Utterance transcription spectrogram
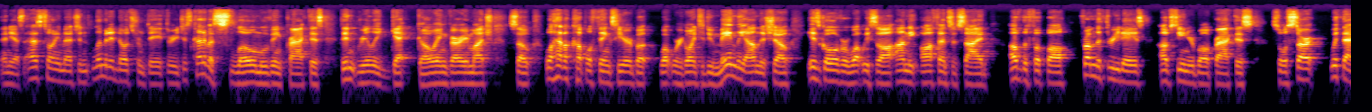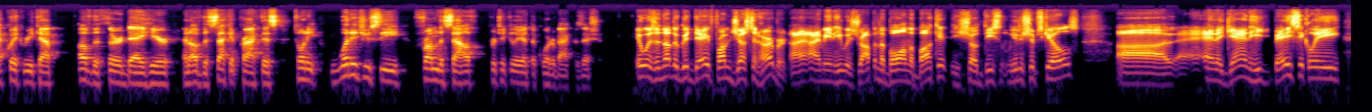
And yes, as Tony mentioned, limited notes from day three, just kind of a slow moving practice. Didn't really get going very much. So we'll have a couple things here, but what we're going to do mainly on the show is go over what we saw on the offensive side of the football from the three days of Senior Bowl practice. So we'll start with that quick recap of the third day here and of the second practice. Tony, what did you see from the South, particularly at the quarterback position? It was another good day from Justin Herbert. I, I mean, he was dropping the ball on the bucket. He showed decent leadership skills. Uh, and again, he basically,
